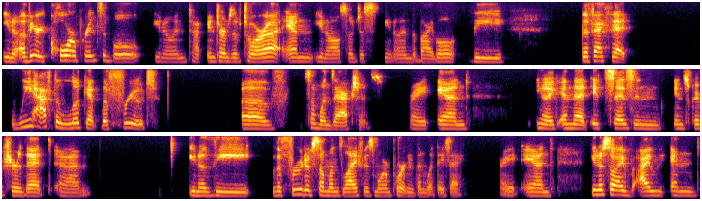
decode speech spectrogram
you know a very core principle you know in t- in terms of torah and you know also just you know in the bible the the fact that we have to look at the fruit of someone's actions right? And you know like, and that it says in in scripture that um you know the the fruit of someone's life is more important than what they say right? And you know so i've i and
